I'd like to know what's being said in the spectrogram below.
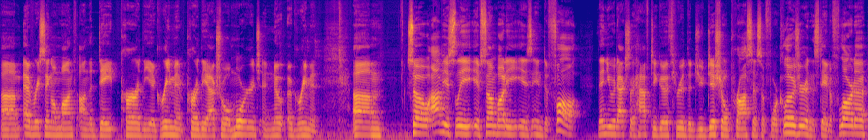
um, every single month on the date per the agreement per the actual mortgage and note agreement. Um, so obviously if somebody is in default then you would actually have to go through the judicial process of foreclosure in the state of Florida.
